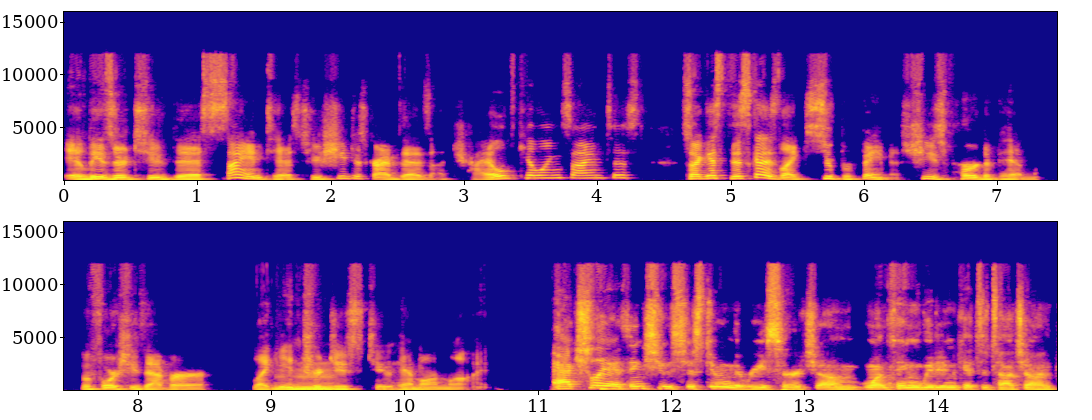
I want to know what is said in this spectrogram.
it leads her to this scientist who she describes as a child killing scientist. So I guess this guy's like super famous. She's heard of him before she's ever like Mhm. introduced to him online. Actually, I think she was just doing the research. Um, one thing we didn't get to touch on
